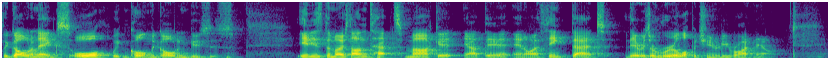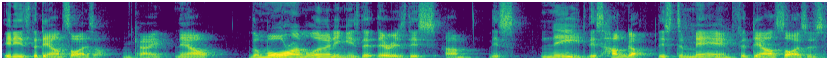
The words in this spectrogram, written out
the golden eggs, or we can call them the golden gooses. It is the most untapped market out there, and I think that there is a real opportunity right now. It is the downsizer. Okay, now the more I'm learning is that there is this um, this need, this hunger, this demand for downsizers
